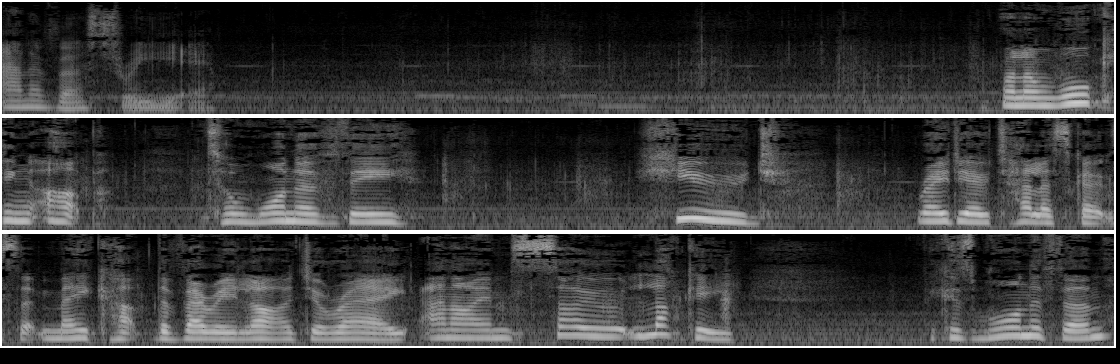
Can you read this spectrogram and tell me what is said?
anniversary year. Well, I'm walking up to one of the huge radio telescopes that make up the very large array, and I am so lucky because one of them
